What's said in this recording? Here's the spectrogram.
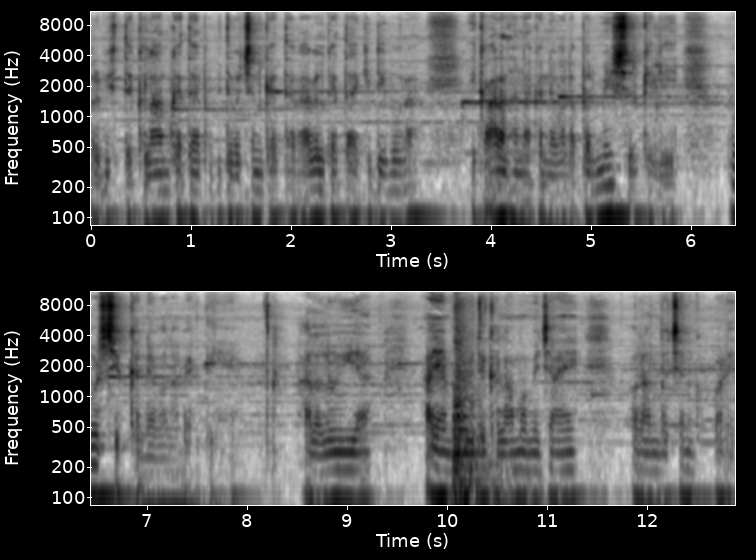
पवित्र कलाम कहता है, पवित्र वचन कहता है, बाइबल कहता है कि डिबोरा एक आराधना करने वाला, परमेश्वर के लिए वर्शिप करने वाला व्यक्ति है। हालेलुया। आइए हम पवित्र कलामों में जाएँ और हम वचन को पढ़ें।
